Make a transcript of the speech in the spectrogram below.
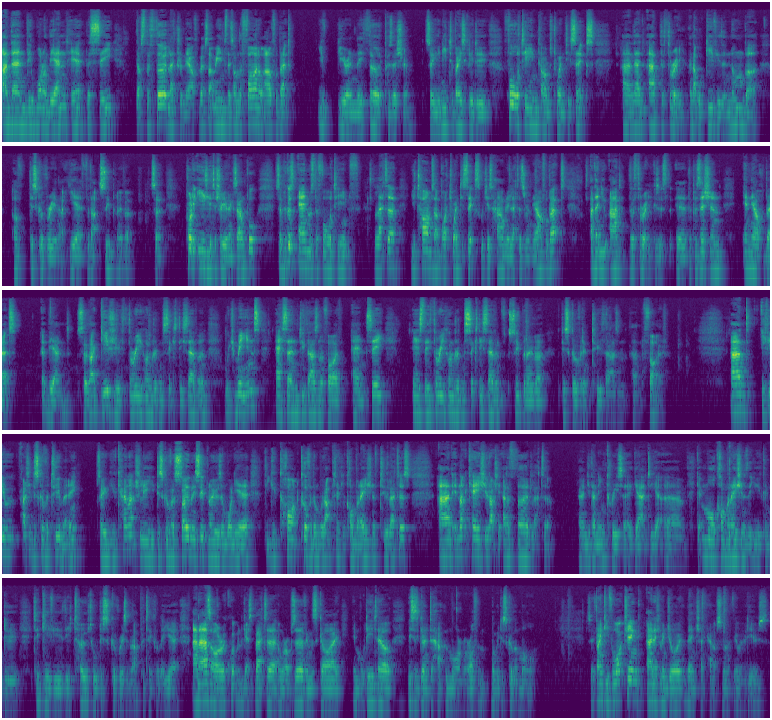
And then the one on the end here, the C, that's the third letter in the alphabet. So that means that on the final alphabet, you are in the third position. So you need to basically do 14 times 26 and then add the three, and that will give you the number of discovery in that year for that supernova. So probably easier to show you an example. So because n was the 14th letter, you times that by 26, which is how many letters are in the alphabet, and then you add the three because it's uh, the position in the alphabet at the end. So that gives you 367, which means SN 2005 NC is the 367th supernova discovered in 2005. And if you actually discover too many, so you can actually discover so many supernovas in one year that you can't cover them with that particular combination of two letters. And in that case, you would actually add a third letter and you then increase it again to get um, get more combinations that you can do to give you the total discoveries in that particular year. And as our equipment gets better and we're observing the sky in more detail, this is going to happen more and more often when we discover more. So thank you for watching, and if you enjoy, then check out some of the other videos.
